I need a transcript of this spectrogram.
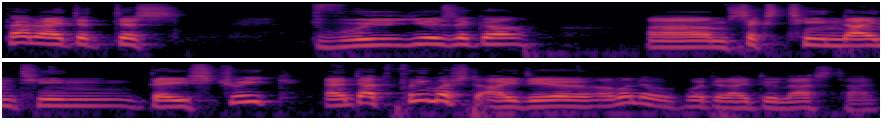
Apparently I did this three years ago. Um, 16, 19 day streak. And that's pretty much the idea. I wonder what did I do last time?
